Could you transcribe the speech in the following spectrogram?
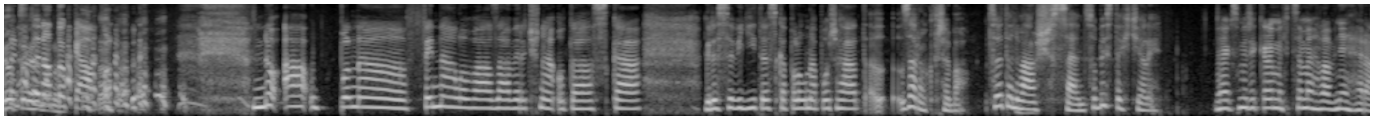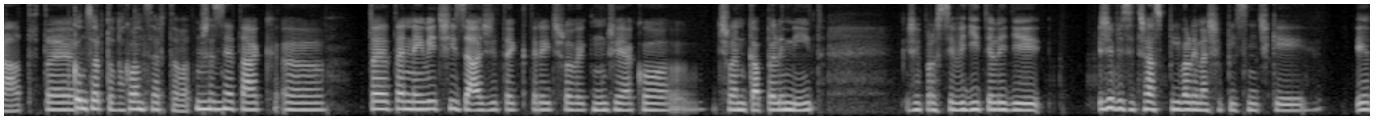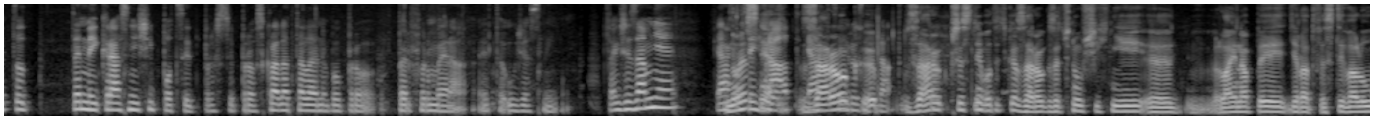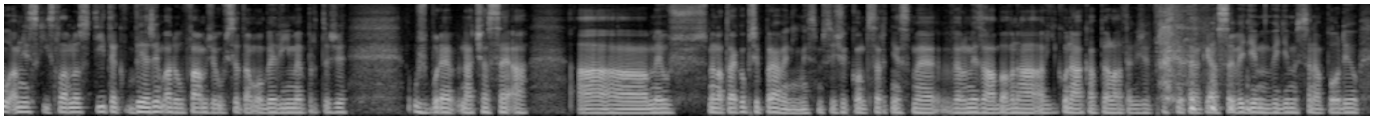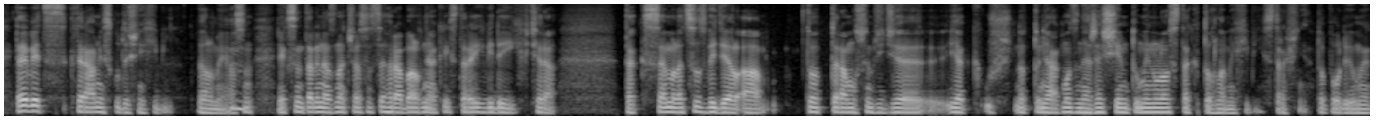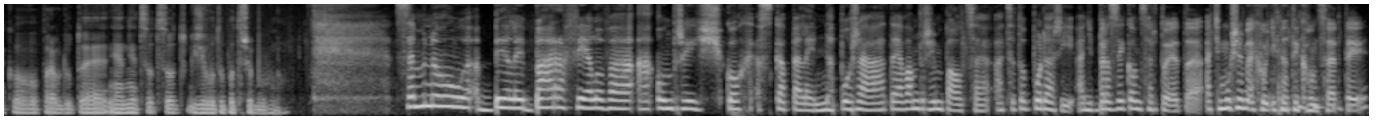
Jo, je jste na to kápal. No a úplná finálová závěrečná otázka, kde se vidíte s kapelou na pořád eh, za rok třeba. Co je ten váš sen? Co byste chtěli? No jak jsme říkali, my chceme hlavně hrát. To je Koncertovat. Koncertovat, přesně tak. eh, To je ten největší zážitek, který člověk může jako člen kapely mít, že prostě vidí ty lidi, že by si třeba zpívali naše písničky. Je to ten nejkrásnější pocit prostě pro skladatele nebo pro performera. Je to úžasný. Takže za mě, já no chci jasně, hrát. Já za chci rok, za rok, přesně od teďka za rok začnou všichni eh, line-upy dělat festivalů a městských slavností, tak věřím a doufám, že už se tam objevíme, protože už bude na čase a, a my už jsme na to jako připravení. Myslím si, že koncertně jsme velmi zábavná a výkonná kapela, takže přesně tak, já se vidím, vidím se na pódiu. To je věc, která mě skutečně chybí. Velmi. Já jsem, jak jsem tady naznačil, jsem se hrabal v nějakých starých videích včera, tak jsem lecos viděl a to teda musím říct, že jak už na to nějak moc neřeším, tu minulost, tak tohle mi chybí strašně. To pódium jako opravdu, to je ně- něco, co k životu potřebuju. No. Se mnou byli Bára Fialová a Ondřej Škoch z kapely na pořád. Já vám držím palce, ať se to podaří, ať brzy koncertujete, ať můžeme chodit na ty koncerty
